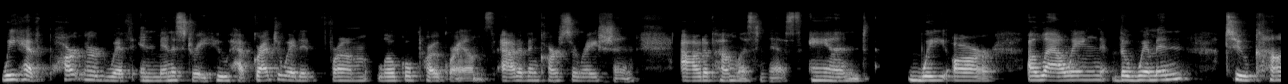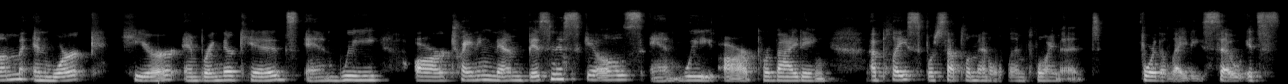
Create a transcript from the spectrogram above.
we have partnered with in ministry who have graduated from local programs out of incarceration, out of homelessness. And we are allowing the women to come and work here and bring their kids. And we are training them business skills and we are providing a place for supplemental employment for the ladies. So it's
